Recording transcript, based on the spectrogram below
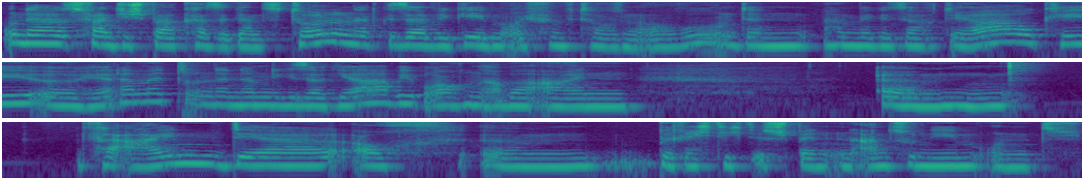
Und das fand die Sparkasse ganz toll und hat gesagt, wir geben euch 5000 Euro. Und dann haben wir gesagt, ja, okay, äh, her damit. Und dann haben die gesagt, ja, wir brauchen aber einen ähm, Verein, der auch ähm, berechtigt ist, Spenden anzunehmen und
